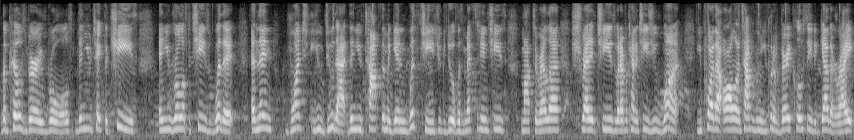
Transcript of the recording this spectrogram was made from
the Pillsbury rolls. Then you take the cheese and you roll up the cheese with it. And then once you do that, then you top them again with cheese. You can do it with Mexican cheese, mozzarella, shredded cheese, whatever kind of cheese you want. You pour that all on top of them and you put them very closely together, right?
